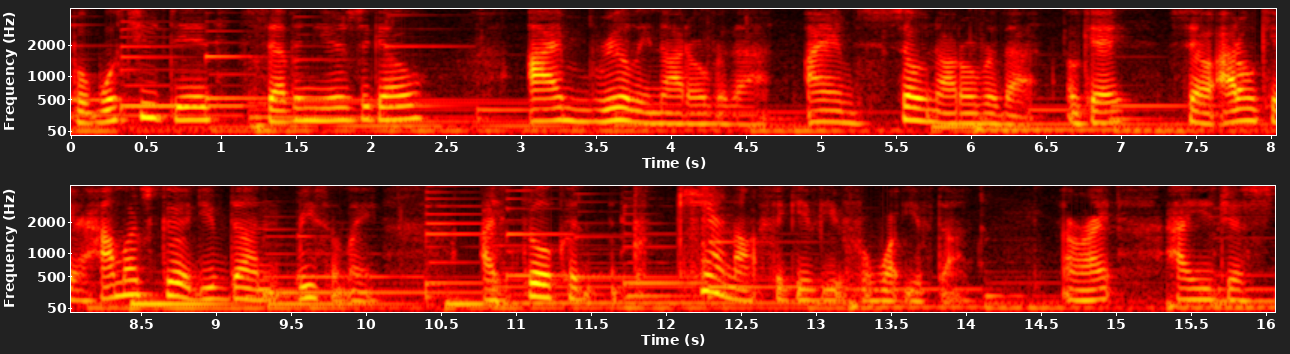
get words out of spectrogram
but what you did 7 years ago, I'm really not over that. I am so not over that, okay? So I don't care how much good you've done recently. I still could cannot forgive you for what you've done. All right? How you just,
